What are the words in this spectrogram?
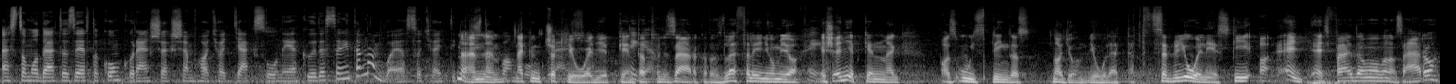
ezt a modellt azért a konkurensek sem hagyhatják szó nélkül, de szerintem nem baj az, hogyha egy típusnak Nem, nem, van nekünk csak jó egyébként, Igen. tehát hogy az árakat az lefelé nyomja, Igen. és egyébként meg az új Spring az nagyon jó lett. Tehát szerintem jól néz ki. Egy, egy fájdalma van az ára,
